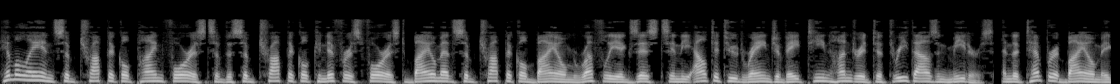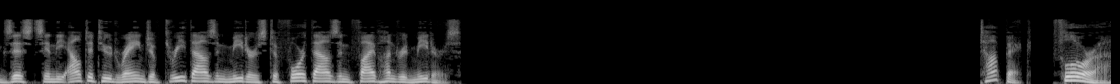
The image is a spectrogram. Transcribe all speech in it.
Himalayan subtropical pine forests of the subtropical coniferous forest biome The subtropical biome roughly exists in the altitude range of 1800 to 3000 meters, and the temperate biome exists in the altitude range of 3000 meters to 4500 meters. Topic: Flora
